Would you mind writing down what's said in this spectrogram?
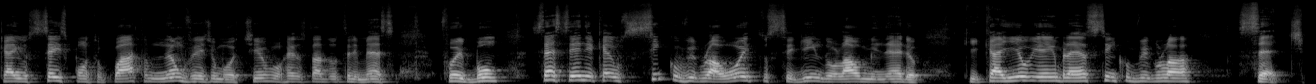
caiu 6,4, não vejo motivo. O resultado do trimestre foi bom. CSN caiu 5,8, seguindo lá o minério que caiu, e a Embraer 5,7.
